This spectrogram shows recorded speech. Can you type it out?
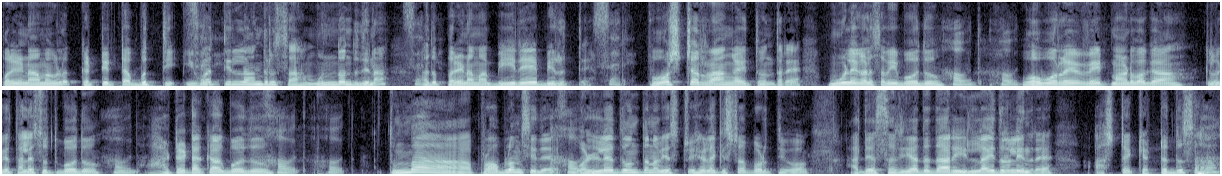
ಪರಿಣಾಮಗಳು ಕಟ್ಟಿಟ್ಟ ಬುತ್ತಿ. ಇವತ್ತಿಲ್ಲ ಅಂದ್ರೂ ಸಹ ಮುಂದೊಂದು ದಿನ ಅದು ಪರಿಣಾಮ ಬೀರೇ ಬೀರುತ್ತೆ. ಪೋಸ್ಟರ್ ರಾಂಗ್ ಆಯ್ತು ಅಂತಾರೆ ಮೂಳೆಗಳು ಸವಿಬಹುದು ಹೌದು ಹೌದು. ಓವರ್ ವೇಟ್ ಮಾಡುವಾಗ ಕೆಲವರಿಗೆ ತಲೆ ಸುತ್ತಬಹುದು ಹೌದು. ಹಾರ್ಟ್ ಅಟ್ಯಾಕ್ ಆಗ್ಬಹುದು ಹೌದು ಹೌದು. ತುಂಬಾ ಪ್ರಾಬ್ಲಮ್ಸ್ ಇದೆ. ಒಳ್ಳೇದು ಅಂತ ನಾವು ಎಷ್ಟು ಹೇಳಕ್ ಇಷ್ಟಪಡ್ತೀವೋ ಅದೇ ಸರಿಯಾದ ದಾರಿ ಇಲ್ಲ ಇದರಲ್ಲಿ ಅಂದ್ರೆ ಅಷ್ಟೇ ಕೆಟ್ಟದ್ದು ಸಹ.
